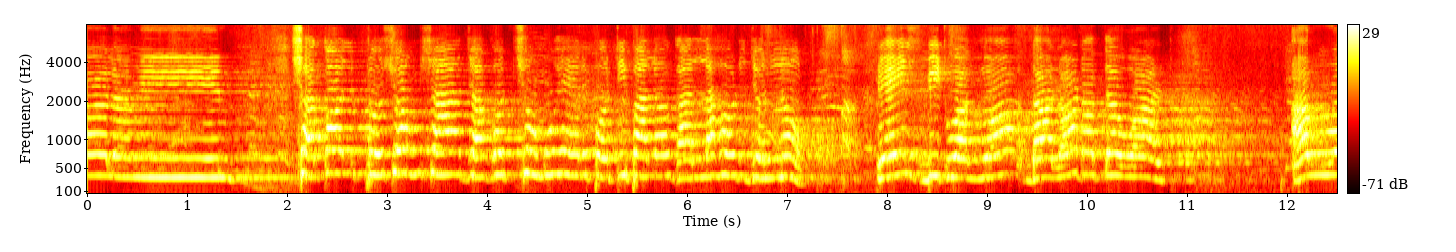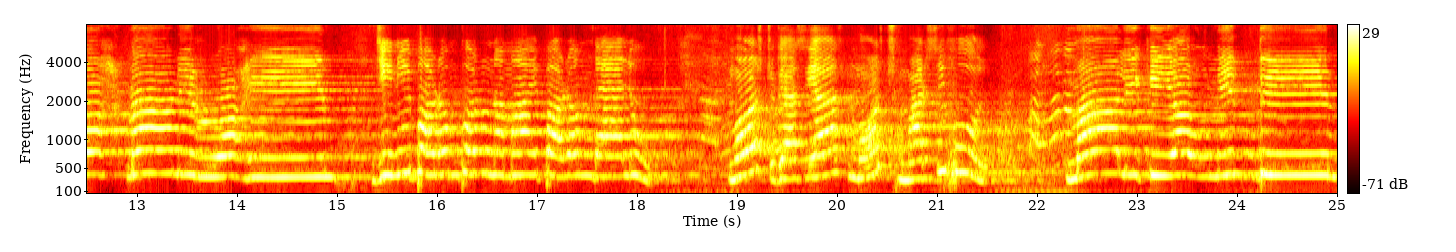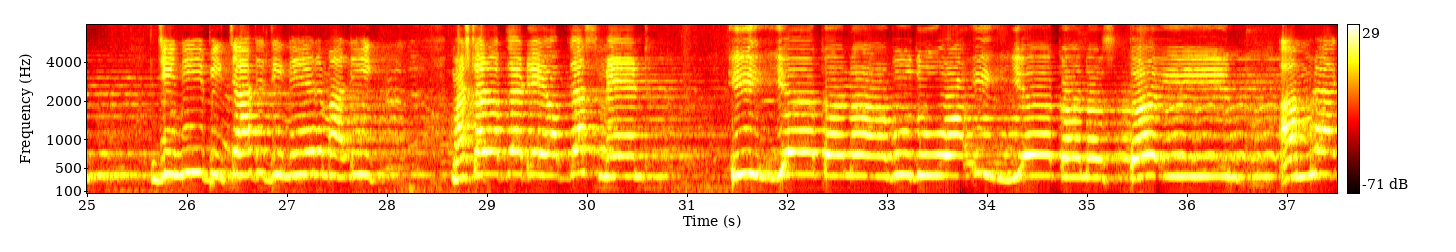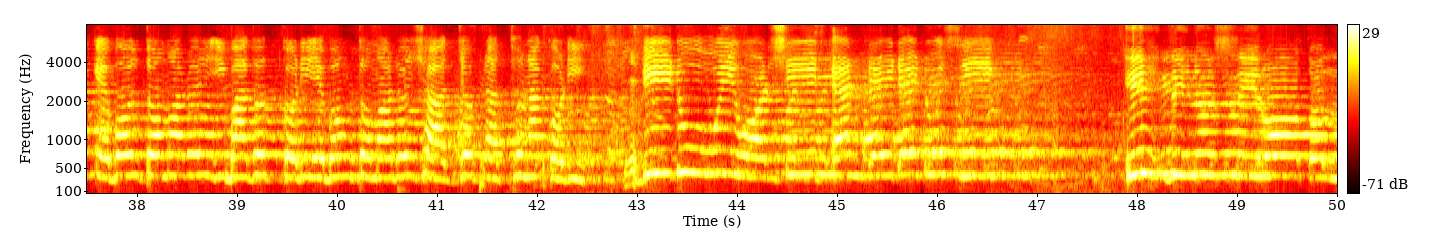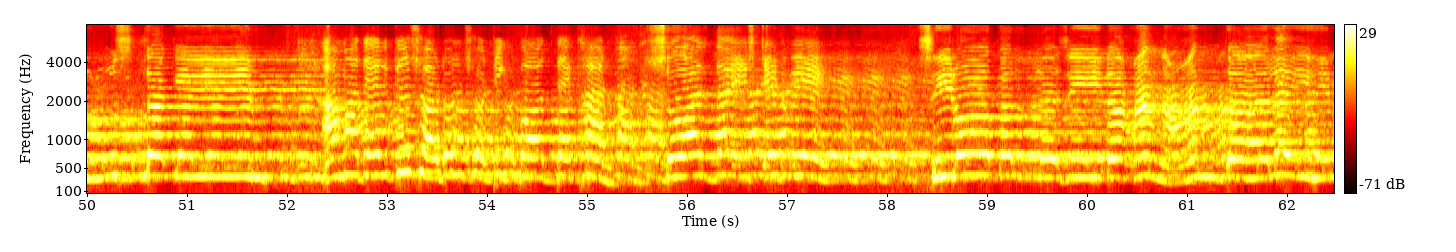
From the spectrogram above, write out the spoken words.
Alameen. সকল প্রশংসা জগৎ সমূহের প্রতিপালক আল্লাহর জন্য Praise be to Allah, the Lord of the world. পরম করুণাময় পরম দয়ালু। Most gracious most merciful. মালিকিয়াউনিদ্দিন যিনি বিচার দিনের মালিক। Master of the day of the judgement ইয়াকা নাবুদু ওয়া ইয়াকা নাস্তাইন আমরা কেবল তোমারই ইবাদত করি এবং তোমারই সাহায্য প্রার্থনা করি। ডিডু আমাদেরকে সরল সঠিক পথ দেখান। Show us the straight way. সিরাতাল লাযিনা আনআমতা আলাইহিম।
